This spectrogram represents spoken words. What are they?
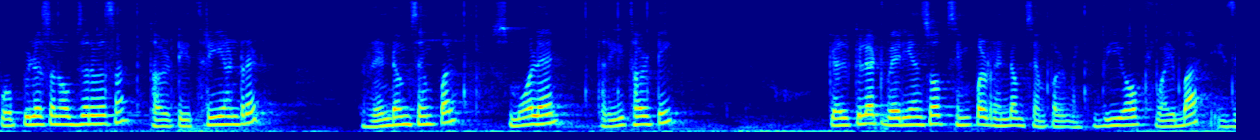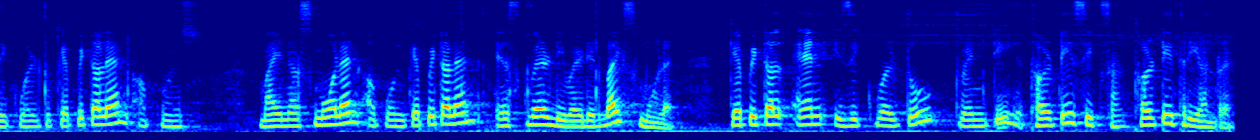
Population observation 3300 random sample small n 330 calculate variance of simple random sample mean. V of y bar is equal to capital N upon minus small n upon capital N s square divided by small n. Capital N is equal to 20 36 3300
